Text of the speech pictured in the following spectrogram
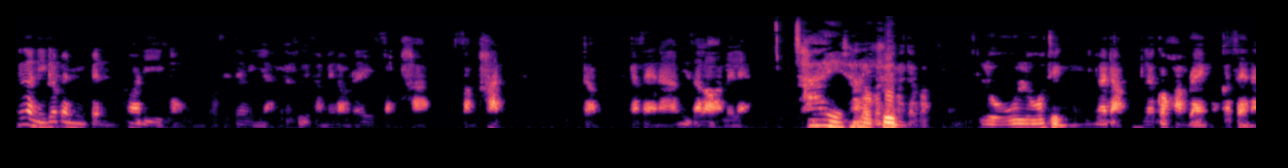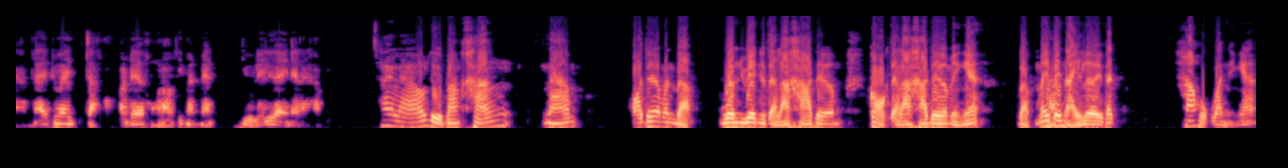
ซึ่งอันนี้ก็เป็นเป็นข้อดีของ grid system อีกอย่างก็คือทำให้เราได้สัมผัสสัมผัสกับกระแสน้ำอยู่ตลอดเลยแหละ ใช่ใช่เราก็คือเหมือนกับแบบรู้รู้ถึงระดับแล้วก็ความแรงของกระแสน้ำได้ด้วยจากออเดอร์ของเราที่มัน match อยู่เรื่อยๆเนี่ยแหละครับ ใช่แล้วหรือบางครั้งน้ำออเดอร์มันแบบวนเวียนอยู่แต่ราคาเดิมกรอกแต่ราคาเดิมอย่างเงี้ย แบบไม่ไปไหนเลยสักห้าหกวันอย่างเงี้ย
